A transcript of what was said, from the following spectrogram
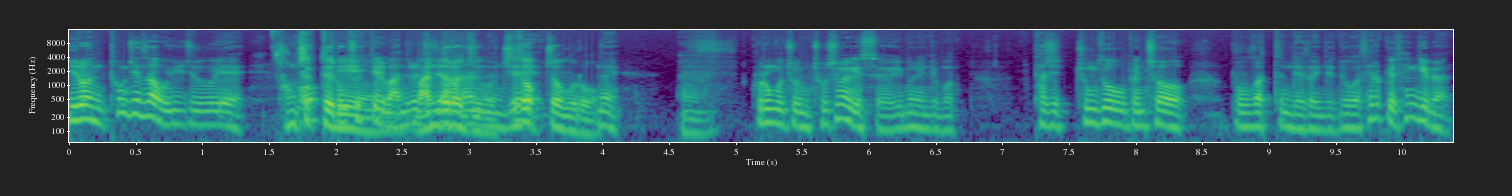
이런 통신사 위주의 정책들이, 어, 정책들이 만들어지지 만들어지고. 지속적으로. 네. 예. 그런 거 좀 조심하겠어요. 이번에 이제 뭐 다시 중소벤처부 같은 데서 이제 누가 새롭게 생기면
